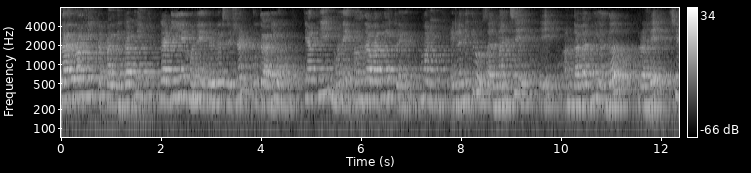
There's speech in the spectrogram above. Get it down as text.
લાલ રંગની ટપાલ વિભાગની ગાડીએ મને રેલવે સ્ટેશન ઉતાર્યો ત્યાંથી મને અમદાવાદની ટ્રેન મળી એટલે મિત્રો સલમાન છે એ અમદાવાદની અંદર રહે છે.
